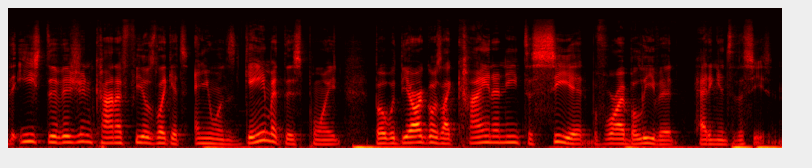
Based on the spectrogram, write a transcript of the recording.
The East Division kind of feels like it's anyone's game at this point, but with the Argos, I kind of need to see it before I believe it heading into the season.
